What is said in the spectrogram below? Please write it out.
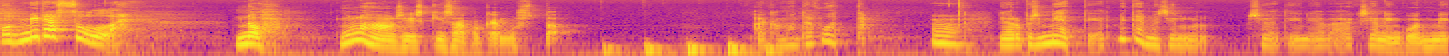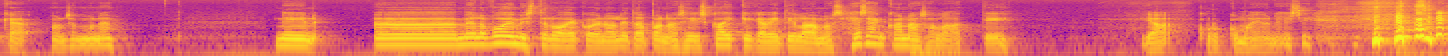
Mutta mitäs sulla? No, mullahan on siis kisakokemusta aika monta vuotta. Mm. Niin rupesin miettimään, että miten me silloin syötiin evääksi ja niin kuin mikä on semmoinen... Niin öö, meillä voimisteluaikoina oli tapana siis kaikki kävi tilaamassa Hesen kanasalaattia ja kurkkumajoneesi.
